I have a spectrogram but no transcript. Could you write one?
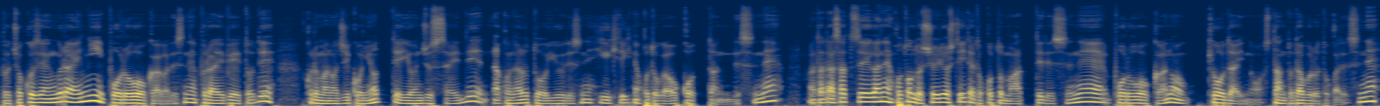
プ直前ぐらいにポール・ウォーカーがですね、プライベートで車の事故によって40歳で亡くなるというですね、悲劇的なことが起こったんですね。まあ、ただ撮影がね、ほとんど終了していたとこともあってですね、ポール・ウォーカーの兄弟のスタントダブルとかですね、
